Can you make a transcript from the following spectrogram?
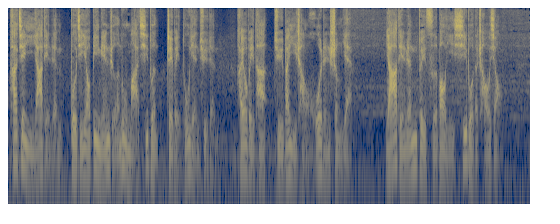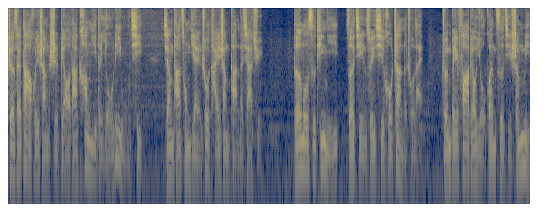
他建议雅典人不仅要避免惹怒马其顿这位独眼巨人，还要为他举办一场活人盛宴。雅典人对此报以奚落的嘲笑。这在大会上是表达抗议的有力武器，将他从演说台上赶了下去。德摩斯汀尼则紧随其后站了出来，准备发表有关自己生命，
